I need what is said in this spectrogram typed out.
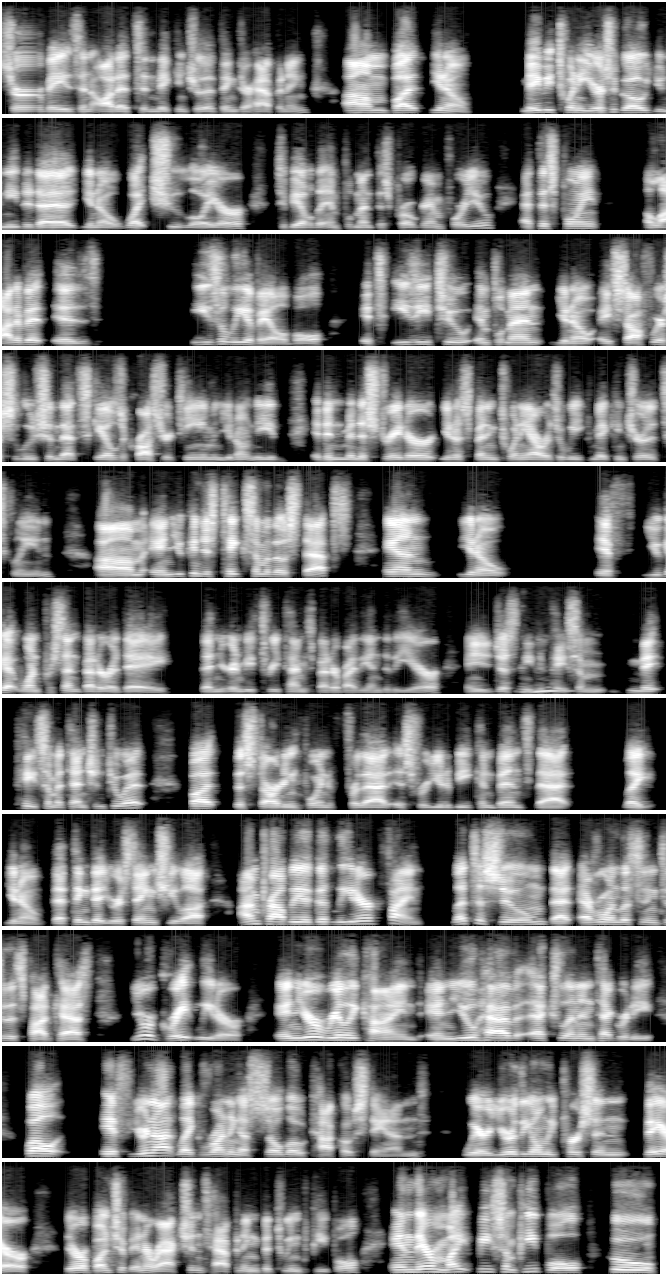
surveys and audits and making sure that things are happening. Um, but you know, maybe 20 years ago you needed a you know white shoe lawyer to be able to implement this program for you. At this point a lot of it is easily available. It's easy to implement you know a software solution that scales across your team and you don't need an administrator you know spending 20 hours a week making sure it's clean. Um, and you can just take some of those steps and you know if you get 1% better a day then you're going to be three times better by the end of the year and you just need mm-hmm. to pay some pay some attention to it but the starting point for that is for you to be convinced that like you know that thing that you were saying sheila i'm probably a good leader fine let's assume that everyone listening to this podcast, you're a great leader and you're really kind and you have excellent integrity. Well, if you're not like running a solo taco stand where you're the only person there, there are a bunch of interactions happening between people. And there might be some people who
